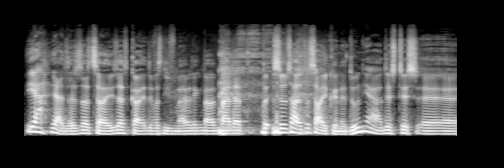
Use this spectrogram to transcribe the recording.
Ja, ja dat, dat, zou, dat, kan, dat was niet van mij, maar, maar dat, zo zou, dat zou je kunnen doen. Ja, dus, dus hè,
